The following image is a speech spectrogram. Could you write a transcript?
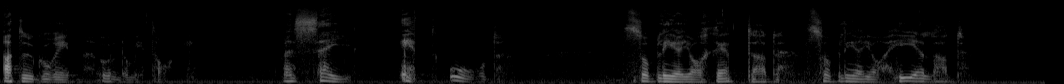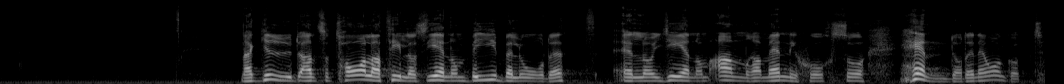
att du går in under mitt tak. Men säg ett ord så blir jag räddad, så blir jag helad. När Gud alltså talar till oss genom bibelordet eller genom andra människor så händer det något.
